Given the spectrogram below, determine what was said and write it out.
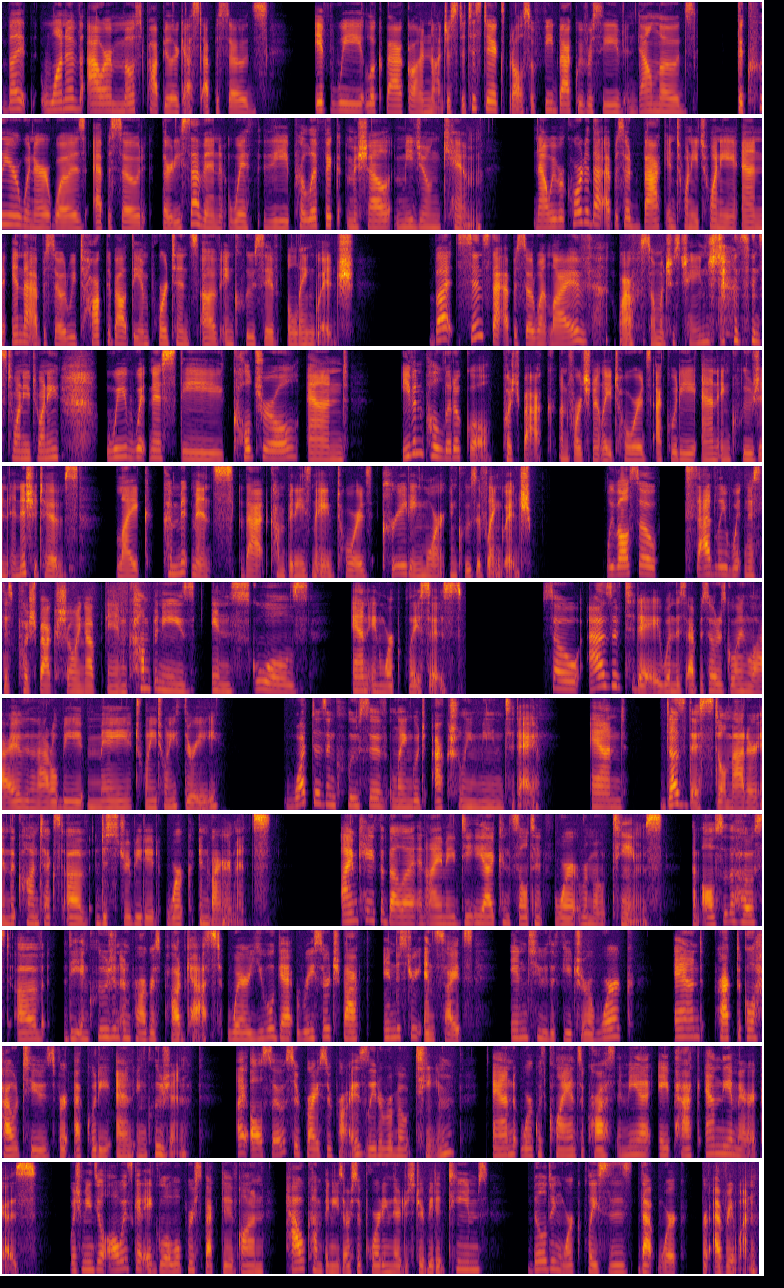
But one of our most popular guest episodes if we look back on not just statistics, but also feedback we've received and downloads, the clear winner was episode 37 with the prolific Michelle MiJung Kim. Now, we recorded that episode back in 2020, and in that episode, we talked about the importance of inclusive language. But since that episode went live, wow, so much has changed since 2020. We've witnessed the cultural and even political pushback, unfortunately, towards equity and inclusion initiatives, like commitments that companies made towards creating more inclusive language. We've also sadly witnessed this pushback showing up in companies, in schools, and in workplaces. So, as of today, when this episode is going live, and that'll be May 2023, what does inclusive language actually mean today? And does this still matter in the context of distributed work environments? I'm Kay Fabella, and I am a DEI consultant for remote teams. I'm also the host of the Inclusion in Progress podcast, where you will get research backed industry insights into the future of work and practical how to's for equity and inclusion. I also, surprise, surprise, lead a remote team and work with clients across EMEA, APAC, and the Americas, which means you'll always get a global perspective on how companies are supporting their distributed teams, building workplaces that work for everyone.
